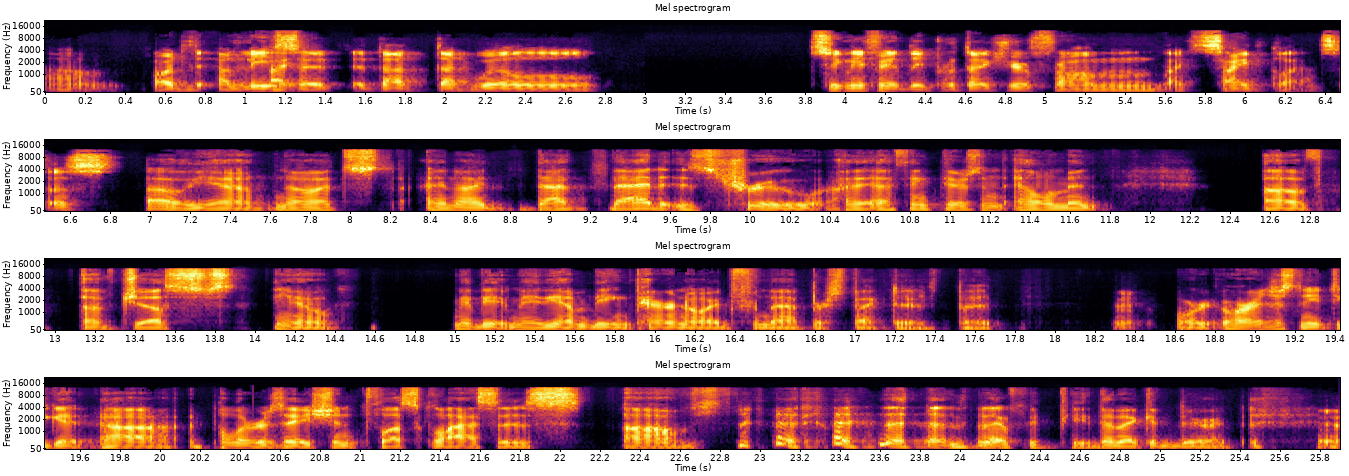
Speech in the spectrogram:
um, or at least I, that that will significantly protect you from like side glances. Oh yeah, no, it's and I that that is true. I, I think there's an element of of just you know maybe maybe I'm being paranoid from that perspective, but or or I just need to get uh, polarization plus glasses Um, that would be then I could do it. Yeah.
